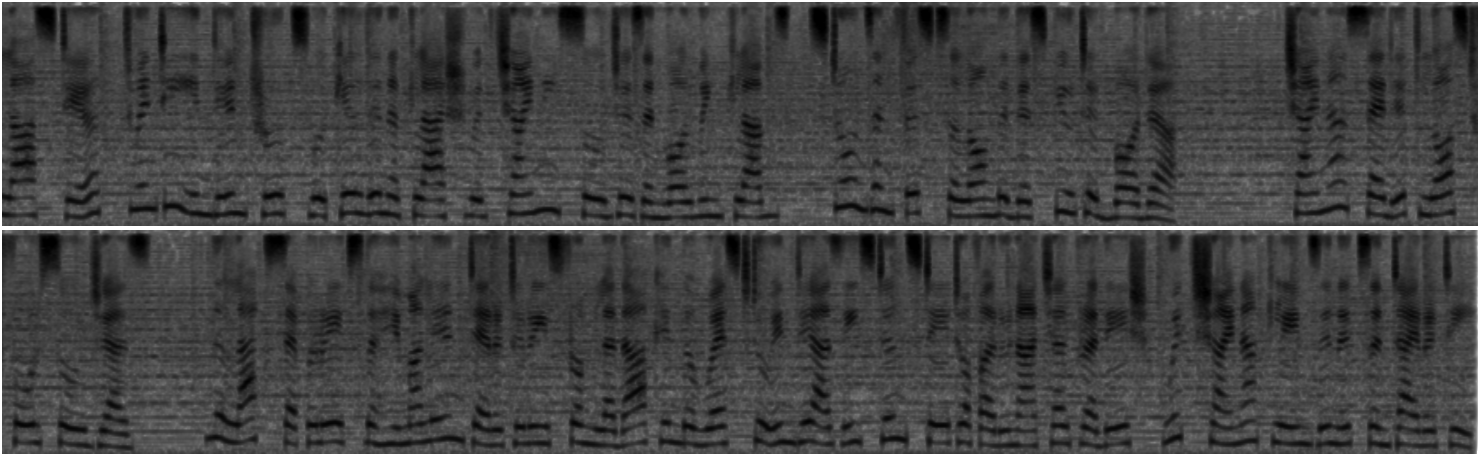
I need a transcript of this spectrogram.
Last year, 20 Indian troops were killed in a clash with Chinese soldiers involving clubs, stones and fists along the disputed border. China said it lost four soldiers. The LAC separates the Himalayan territories from Ladakh in the west to India's eastern state of Arunachal Pradesh, which China claims in its entirety.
